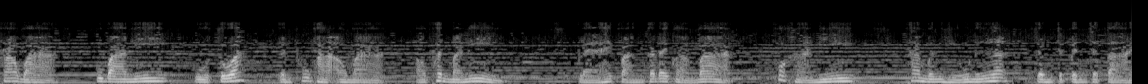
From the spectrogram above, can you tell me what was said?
พระวา กูบานี้กูตัวเป็นผู้พาเอามา เอาเพิ่นมานี่ แปลให้ฟังก็ได้ความว่า พวกหานี้ ถ้ามึงหิวเนื้อจนจะเป็นจะตาย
